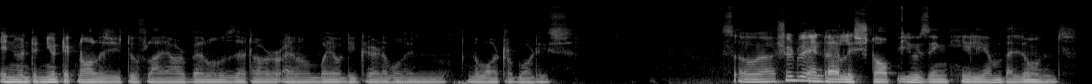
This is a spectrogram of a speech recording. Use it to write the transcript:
invent a new technology to fly our balloons that are you know, biodegradable in the water bodies. So, uh, should we entirely stop using helium balloons?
